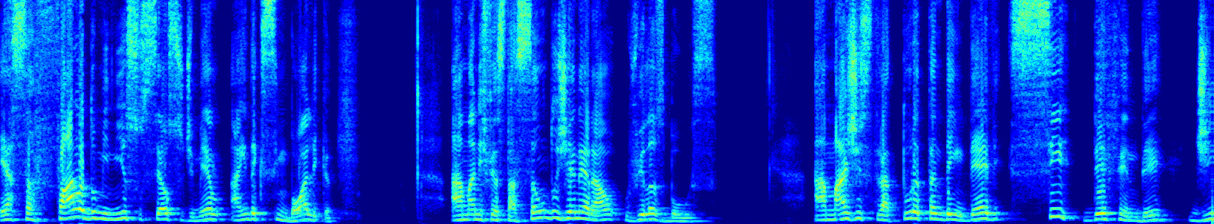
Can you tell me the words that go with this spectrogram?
Essa fala do ministro Celso de Mello, ainda que simbólica, a manifestação do general Vilas Boas. A magistratura também deve se defender de,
